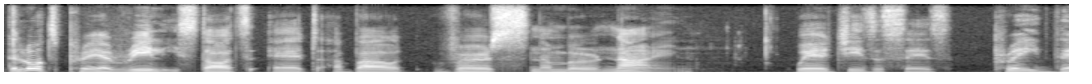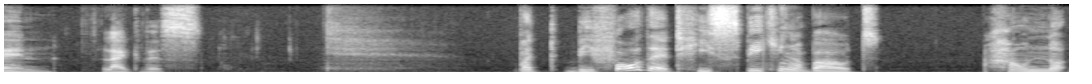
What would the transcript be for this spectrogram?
the Lord's Prayer really starts at about verse number 9, where Jesus says, Pray then like this. But before that, he's speaking about how not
